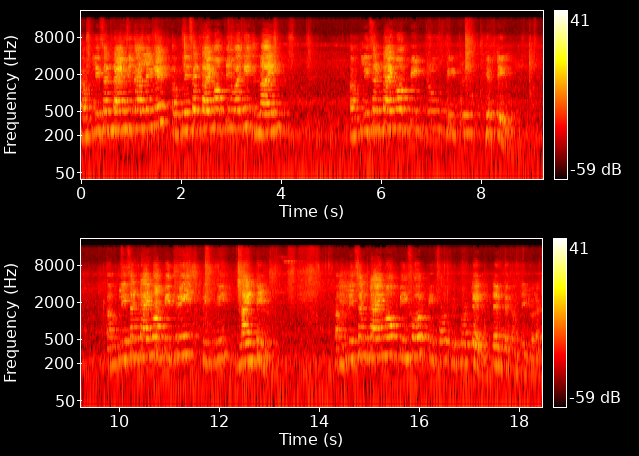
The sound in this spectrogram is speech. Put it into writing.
कंप्लीशन टाइम निकाल लेंगे। Completion time of P1 is 9 completion time of P2 P2 15 completion time of P3 is P3 19 completion time of P4 P4 P4 10 10 पे कंप्लीट हो रहा है.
